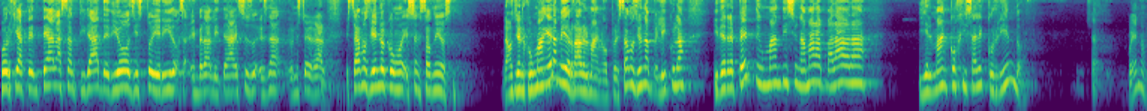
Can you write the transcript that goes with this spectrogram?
porque atenté a la santidad de Dios y estoy herido. O sea, en verdad, literal, eso es una, historia real. Estábamos viendo como eso en Estados Unidos. Estábamos viendo como un man, era medio raro el man, ¿no? pero estábamos viendo una película y de repente un man dice una mala palabra y el man coge y sale corriendo. Bueno,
